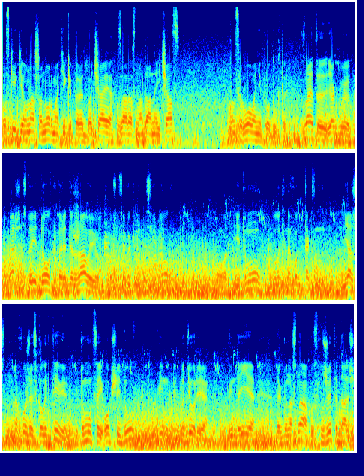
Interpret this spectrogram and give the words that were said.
Оскільки наша норма тільки передбачає зараз на даний час консервовані продукти. Знаєте, якби, по-перше, стоїть долг перед державою, хочеться виконати свій долг. І тому, коли ти знаходиш, так я ж знаходжусь в колективі, і тому цей общий дух він підбадьорює, він дає якби, наснагу служити далі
